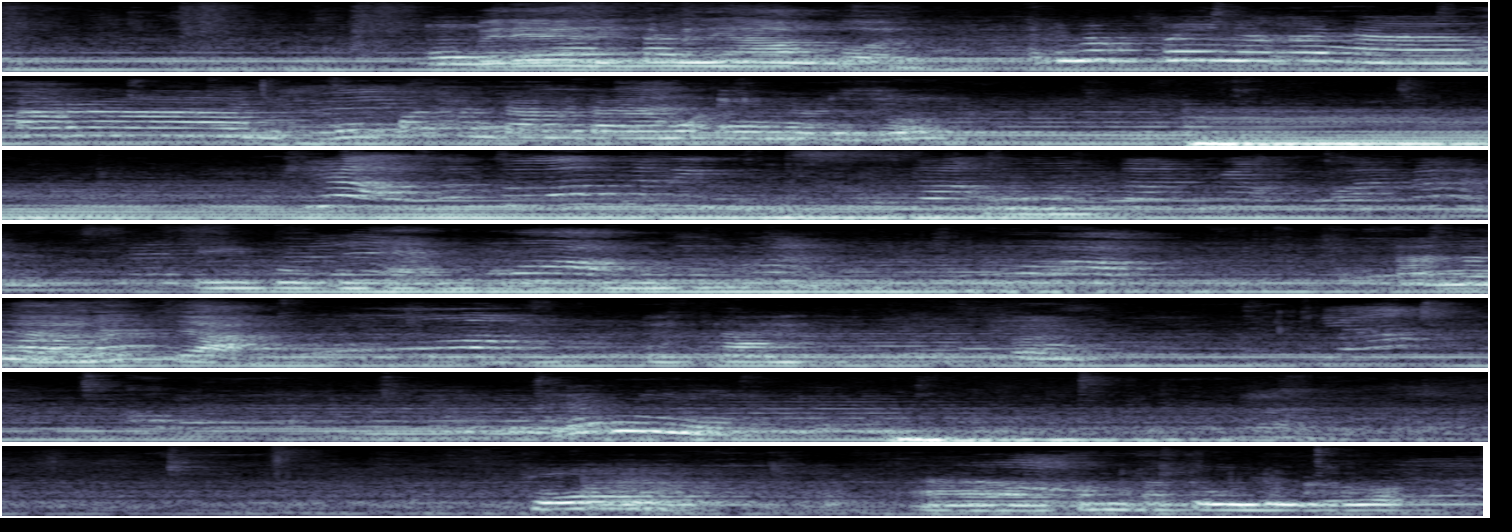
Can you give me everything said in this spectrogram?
Eh, Pwede rin naman naman hapon. Eh, magpahinga ka na para bukas ang dami-dami mong energy. Kaya, sa tuwa man yung sa utan nga kuanan. Eh, pupuntahan ka na. Ano na? Salamat siya. Basta, Kaya, ulan 他们都得了。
